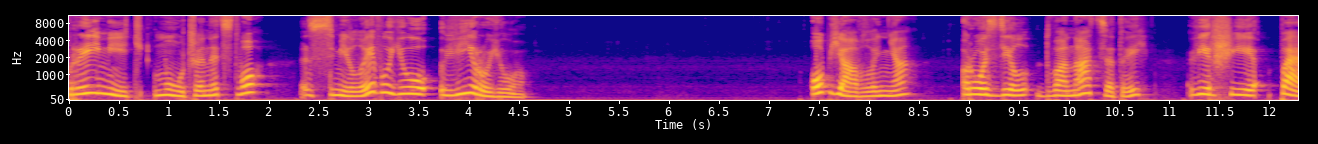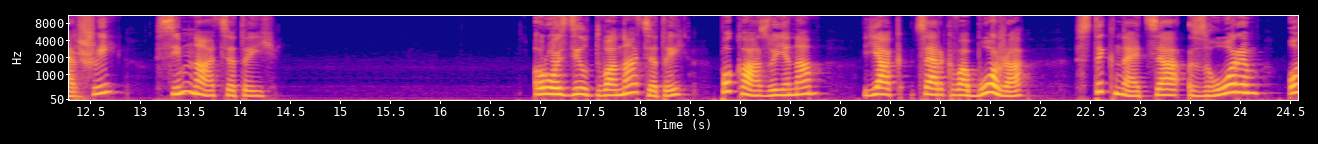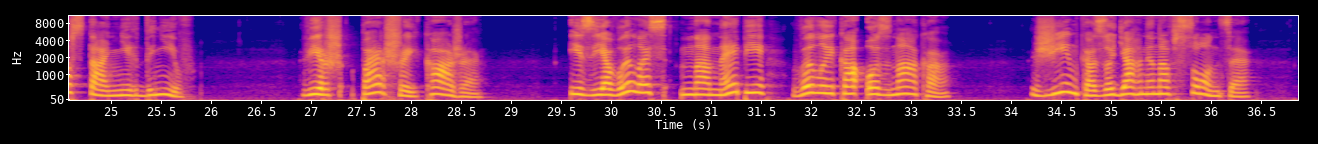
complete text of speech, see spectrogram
Прийміть мучеництво з сміливою вірою. Об'явлення, розділ 12, вірші 1, 17. Розділ 12 показує нам, як церква Божа стикнеться з горем останніх днів. Вірш перший каже: І з'явилась на небі велика ознака. Жінка зодягнена в сонце,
